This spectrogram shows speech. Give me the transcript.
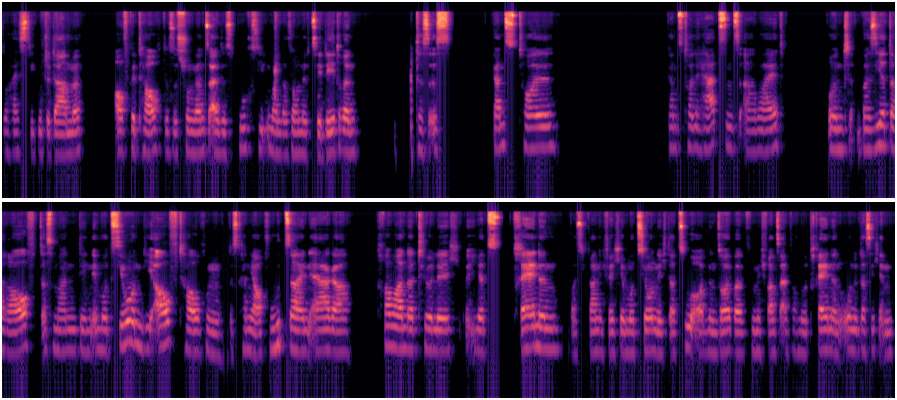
so heißt die gute Dame, aufgetaucht. Das ist schon ein ganz altes Buch, sieht man, da auch eine CD drin. Das ist ganz toll, ganz tolle Herzensarbeit und basiert darauf, dass man den Emotionen, die auftauchen, das kann ja auch Wut sein, Ärger, Trauer natürlich, jetzt Tränen, weiß ich gar nicht, welche Emotionen ich dazuordnen soll, weil für mich waren es einfach nur Tränen, ohne dass ich in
